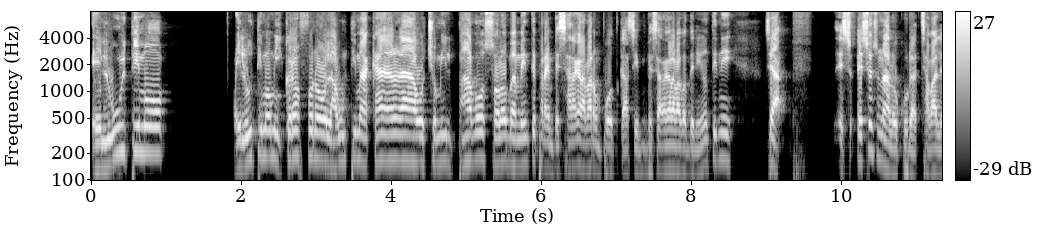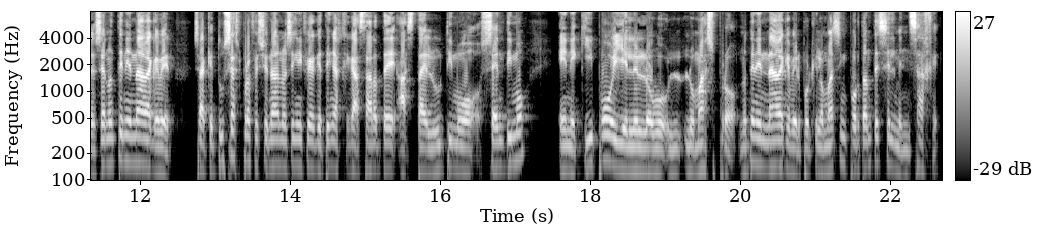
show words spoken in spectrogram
el último el último micrófono, la última cámara, 8000 pavos, solamente para empezar a grabar un podcast y empezar a grabar contenido. No tiene, o sea, eso, es una locura, chavales. O sea, no tiene nada que ver. O sea, que tú seas profesional no significa que tengas que gastarte hasta el último céntimo en equipo y en lo, lo, más pro. No tiene nada que ver, porque lo más importante es el mensaje.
